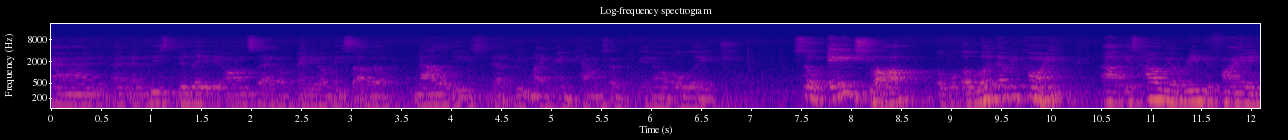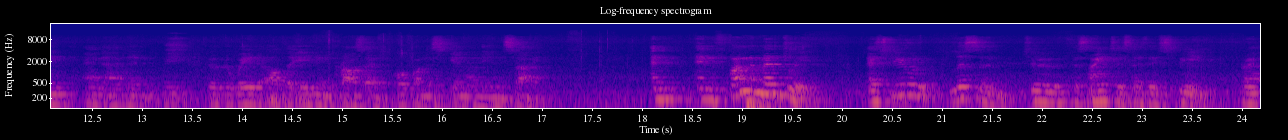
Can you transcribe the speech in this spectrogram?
and, and, at least delay the onset of many of these other maladies that we might encounter in our old age. So ageLOC, a, a word that we coined, uh, is how we are redefining and, and the, the way of the aging process, both on the skin and the inside. And, and fundamentally, as you listen to the scientists as they speak, right,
